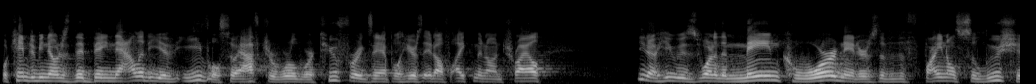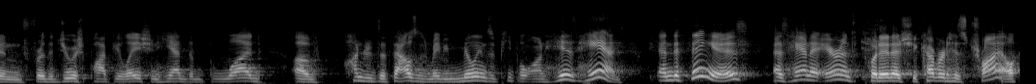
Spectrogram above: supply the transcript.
what came to be known as the banality of evil. So after World War II, for example, here's Adolf Eichmann on trial. You know, he was one of the main coordinators of the final solution for the Jewish population. He had the blood of hundreds of thousands, maybe millions of people on his hands. And the thing is, as Hannah Arendt put it as she covered his trial,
